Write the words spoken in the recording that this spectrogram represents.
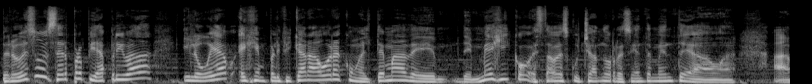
Pero eso de ser propiedad privada, y lo voy a ejemplificar ahora con el tema de, de México. Estaba escuchando recientemente a, a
